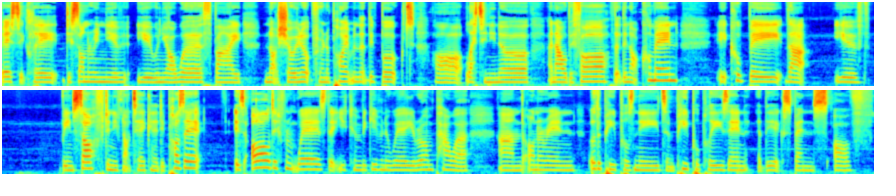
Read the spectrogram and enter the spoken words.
basically dishonoring you you and your worth by not showing up for an appointment that they've booked or letting you know an hour before that they're not coming. It could be that you've been soft and you've not taken a deposit. It's all different ways that you can be giving away your own power and honouring other people's needs and people pleasing at the expense of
